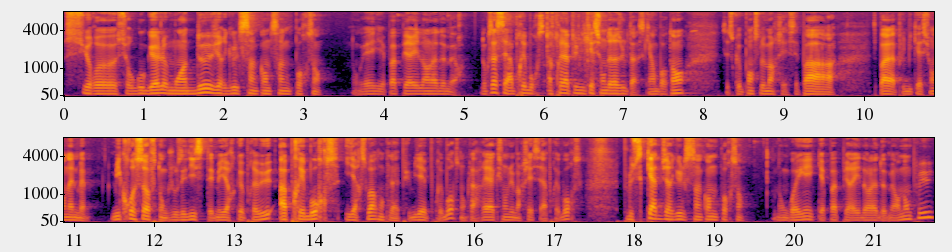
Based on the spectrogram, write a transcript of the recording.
sur, sur Google, moins 2,55%. Donc vous voyez, il n'y a pas péril dans la demeure. Donc ça, c'est après-bourse, après la publication des résultats. Ce qui est important, c'est ce que pense le marché. Ce n'est pas, pas la publication en elle-même. Microsoft, donc je vous ai dit, c'était meilleur que prévu. Après bourse, hier soir, donc elle a publié après bourse, donc la réaction du marché, c'est après bourse, plus 4,50%. Donc vous voyez qu'il n'y a pas péril dans la demeure non plus.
